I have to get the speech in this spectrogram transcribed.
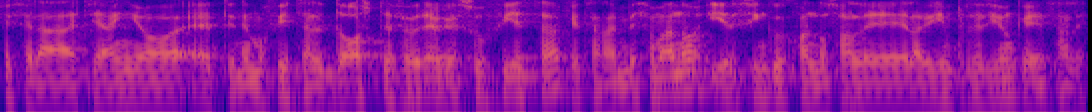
que será este año, eh, tenemos fiesta el 2 de febrero, que es su fiesta, que estará en Besamano, y el 5 es cuando sale la Virgen Procesión, que sale.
